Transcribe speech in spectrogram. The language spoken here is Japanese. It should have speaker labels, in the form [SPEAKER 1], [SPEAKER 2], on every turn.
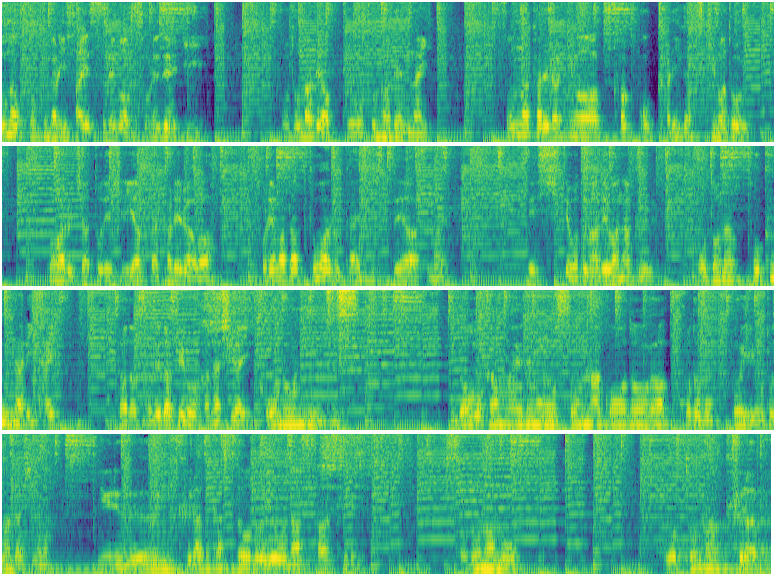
[SPEAKER 1] 人っぽくなりさえすればそれでいい。大人であって大人でない。そんな彼らにはかっこ仮がつきまとう。とあるチャットで知り合った彼らはこれまたとある会議室へ集まる。決して大人ではなく大人っぽくなりたい。ただそれだけを話し合い行動に移す。どう考えてもそんな行動が子供っぽい大人たちのゆるいクラブ活動のようなサークル。その名も大人クラブ。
